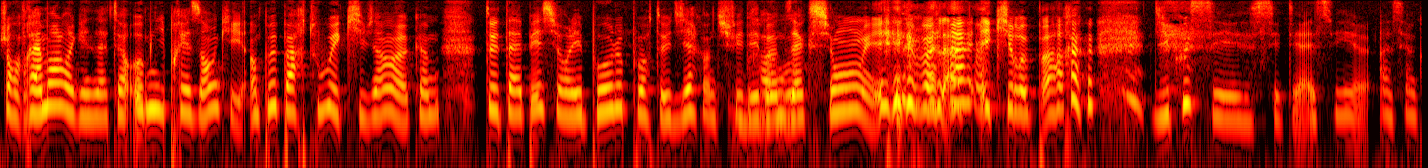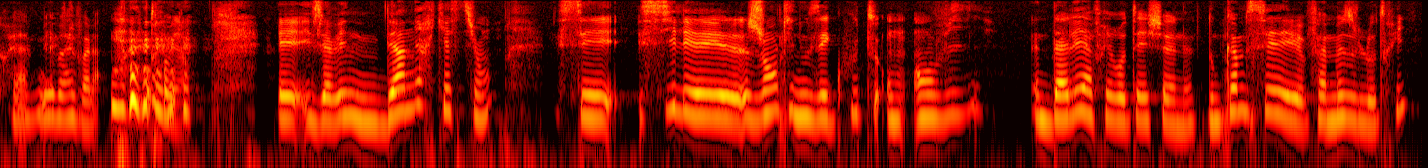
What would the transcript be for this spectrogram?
Genre vraiment l'organisateur omniprésent qui est un peu partout et qui vient euh, comme te taper sur l'épaule pour te dire quand tu fais des bonnes actions et voilà et qui repart. du coup, c'était assez, euh, assez incroyable. Mais bref, voilà. Trop bien. Et j'avais une dernière question. C'est si les gens qui nous écoutent ont envie d'aller à Free Rotation, donc comme c'est fameuse loterie, Mm.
